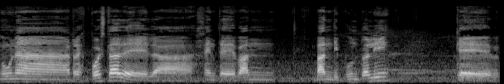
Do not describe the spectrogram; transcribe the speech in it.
una respuesta de la gente de Band bandy.ly, que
